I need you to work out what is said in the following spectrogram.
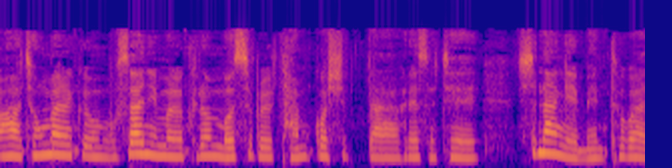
아 정말 그 목사님을 그런 모습을 담고 싶다. 그래서 제 신앙의 멘토가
